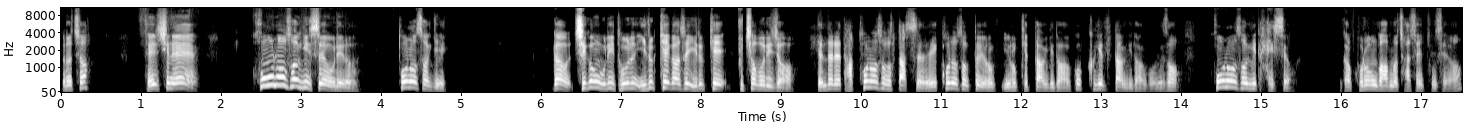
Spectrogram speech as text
그렇죠? 대신에 코너석이 있어요, 우리는. 코너석이. 그러니까 지금 우리 돌을 이렇게 가서 이렇게 붙여버리죠. 옛날에 다 코너석을 땄어요. 이 코너석도 이렇게, 이렇게 따기도 하고, 크게 따기도 하고. 그래서 코너석이 다 있어요. 그러니까 그런 거 한번 자세히 보세요.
